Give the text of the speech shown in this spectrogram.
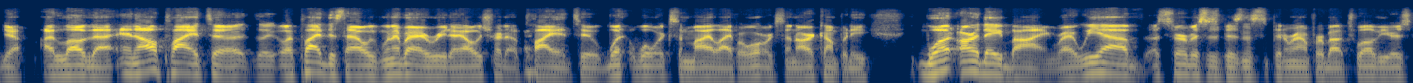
Yeah, I love that, and I'll apply it to. Like, I apply this. I always, whenever I read, I always try to apply it to what what works in my life or what works in our company. What are they buying? Right? We have a services business that's been around for about twelve years,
